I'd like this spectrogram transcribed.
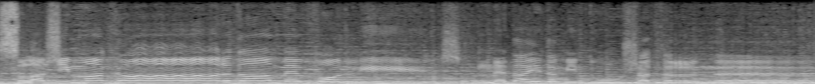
Slaži makar da me voliš, ne daj da mi duša trne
